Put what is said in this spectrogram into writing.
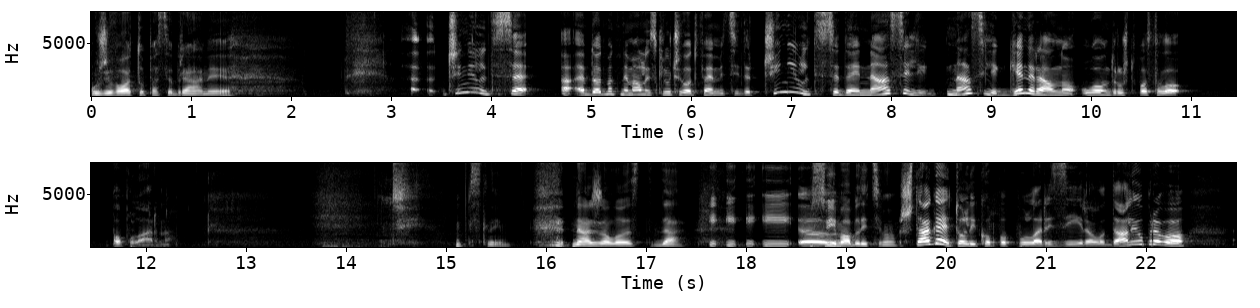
u životu pa se brane. Čini li ti se, a da odmakne malo isključivo od femicida, čini li ti se da je nasilje, nasilje generalno u ovom društvu postalo popularno? Mislim, nažalost, da. I, i, i, i, u svim oblicima. Šta ga je toliko populariziralo? Da li upravo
